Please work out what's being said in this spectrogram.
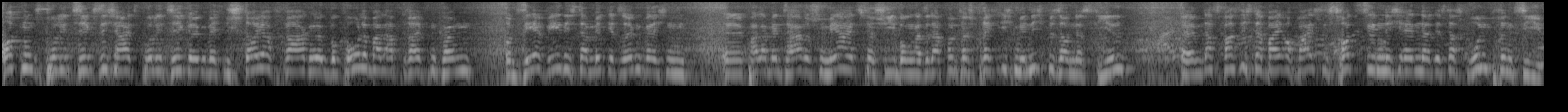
Ordnungspolitik, Sicherheitspolitik, irgendwelchen Steuerfragen, irgendwo Kohle mal abgreifen können und sehr wenig damit jetzt irgendwelchen äh, parlamentarischen Mehrheitsverschiebungen. Also davon verspreche ich mir nicht besonders viel. Ähm, das, was sich dabei auch meistens trotzdem nicht ändert, ist das Grundprinzip.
